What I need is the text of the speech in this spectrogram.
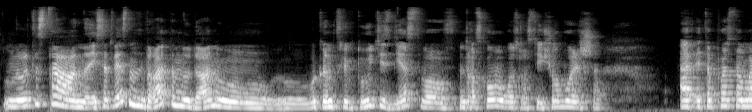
Ну, это странно. И, соответственно, набирать там, ну да, ну, вы конфликтуете с детства, в подростковом возрасте еще больше. А, это просто мы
